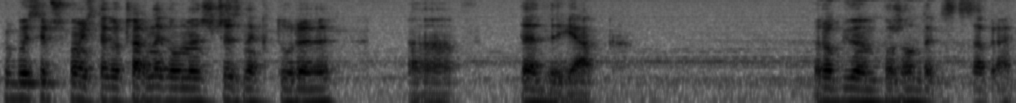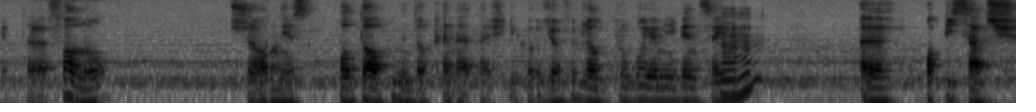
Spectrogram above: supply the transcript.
Próbuję sobie przypomnieć tego czarnego mężczyznę, który e, wtedy, jak robiłem porządek z zabraniem telefonu, czy on jest podobny do Keneta, jeśli chodzi o wygląd. Próbuję mniej więcej Mhm. e, opisać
